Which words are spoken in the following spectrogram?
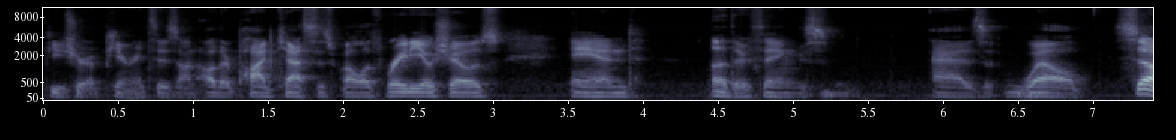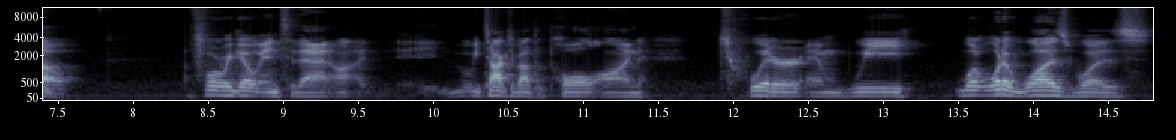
future appearances on other podcasts as well as radio shows and other things as well. So, before we go into that, uh, we talked about the poll on Twitter, and we what what it was was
